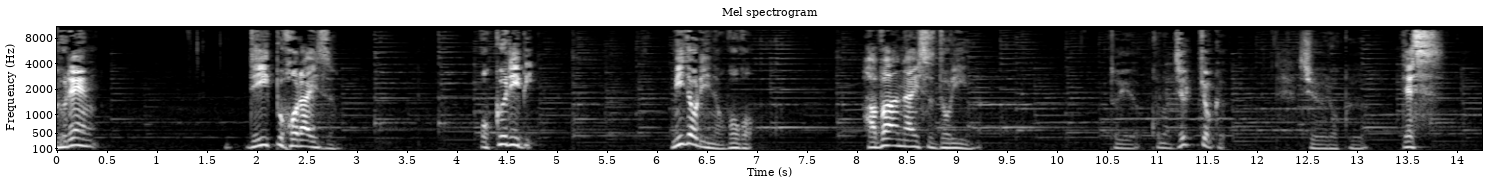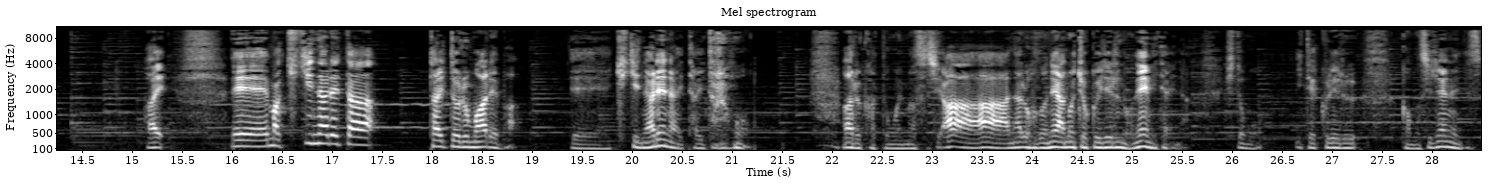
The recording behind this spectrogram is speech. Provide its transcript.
グレン、ディープホライズン、送り火、緑の午後、ハバーナイスドリームというこの10曲収録です。はい。えー、まあ、聞き慣れたタイトルもあれば、えー、聞き慣れないタイトルもあるかと思いますし、ああ、なるほどね、あの曲入れるのね、みたいな人もいてくれるかもしれないです、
